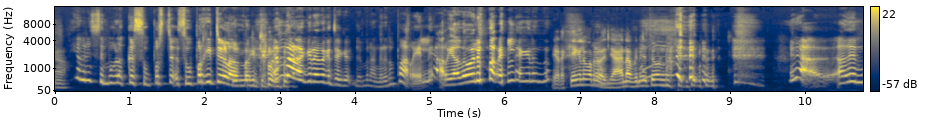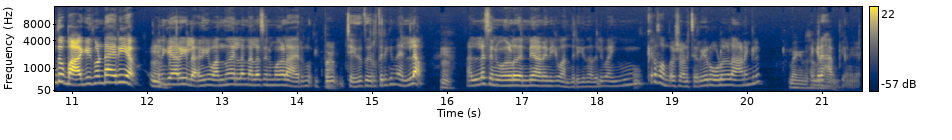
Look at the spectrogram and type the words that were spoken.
നീ അഭിനയിച്ച സിനിമകളൊക്കെ സൂപ്പർ സൂപ്പർ ഹിറ്റുകളാണ്. എന്താണ് അങ്ങനെയെന്നൊക്കെ ചോദിക്കും. ഞാൻ പറഞ്ഞു, അങ്ങനെയൊന്നും പറയല്ലേ അറിയാതെ പോലും പറയല്ലേ അങ്ങനെയൊന്നും. ഇടയ്ക്കെങ്കിലും പറഞ്ഞോ ഞാൻ അഭിനയിച്ചുകൊണ്ട് അതെന്തോ ഭാഗ്യം കൊണ്ടായിരിക്കാം. എനിക്കറിയില്ല. എനിക്ക് വന്നതെല്ലാം നല്ല സിനിമകളായിരുന്നു. ഇപ്പോഴും ചെയ്തു തീർത്തിരിക്കുന്ന എല്ലാം. നല്ല സിനിമകൾ തന്നെയാണ് എനിക്ക് വന്നിരിക്കുന്നത്. അതിൽ ഭയങ്കര സന്തോഷമാണ്. ചെറിയ റോളുകളാണെങ്കിലും ഭയങ്കര ഹാപ്പിയാണ് ഞാൻ.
